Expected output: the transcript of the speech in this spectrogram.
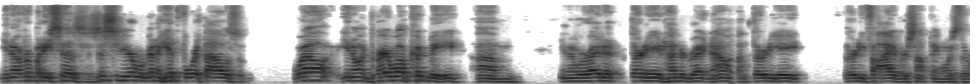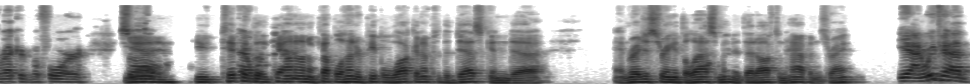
you know, everybody says, is this the year we're going to hit 4,000? Well, you know, it very well could be. Um, you know, we're right at 3,800 right now, and 38, 35 or something was the record before. So yeah, you typically count on a couple hundred people walking up to the desk and uh, and registering at the last minute. That often happens, right? Yeah, and we've had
